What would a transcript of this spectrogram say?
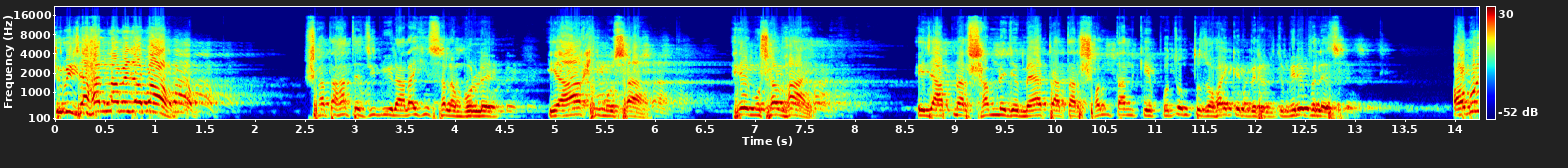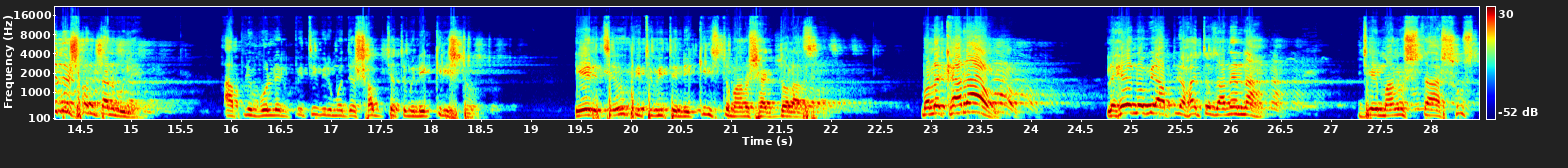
তুমি জাহান নামে যাবা। সাথে হাতে জিবিল আলাইহিস সালাম বললেন ইয়াখি মুসা, হে মুসা ভাই, এই যে আপনার সামনে যে মেয়েটা তার সন্তানকে পর্যন্ত জবাই করে মেরে মেরে ফেলেছে, অবৈধ সন্তান বলে। আপনি বললেন, পৃথিবীর মধ্যে সবচেয়ে তুমি নিকৃষ্ট। এর চেয়েও পৃথিবীতে নিকৃষ্ট মানুষ একদল আছে। বলে, কারাও? হে নবী, আপনি হয়তো জানেন না যে মানুষটা সুস্থ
